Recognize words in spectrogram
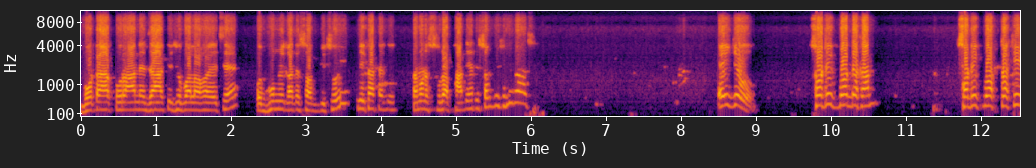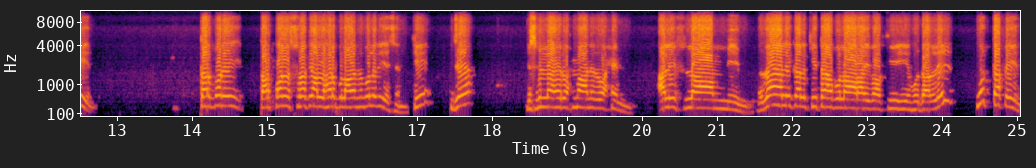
গোটা কোরআনে যা কিছু বলা হয়েছে, ওই ভূমিকাতে সবকিছুই লেখা থাকে। তার মানে সুরা ফাতিহাতে সবকিছু লেখা আছে। এই যে, সঠিক পথ দেখান। সঠিক পথটা কি? তারপরে তারপরে সুরাতে আল্লাহ রাব্বুল আলামিন বলে দিয়েছেন কি? যে রহমান রহিম। আলিফলাম মিম। যালিকাল কিতাবু লা রাইবা ফীহি হুদাল লিল মুত্তাকিন।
